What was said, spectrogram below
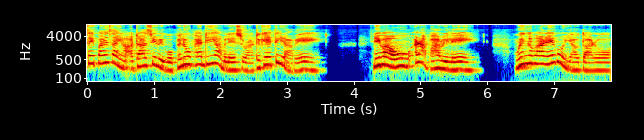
စိတ်ပိုင်းဆိုင်ရာအတားအဆီးတွေကိုဘယ်လိုဖန်တီးရမလဲဆိုတာတကယ်သိတာပဲနေပါဦးအဲ့ဒါဘာတွေလဲဝင်ကဘာတဲကိုရောက်သွားတော့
